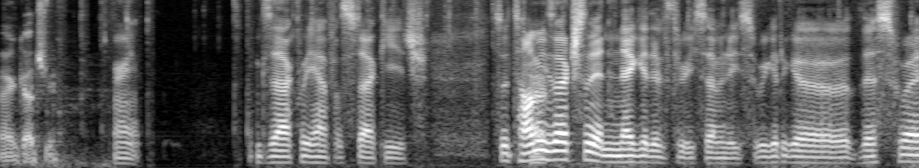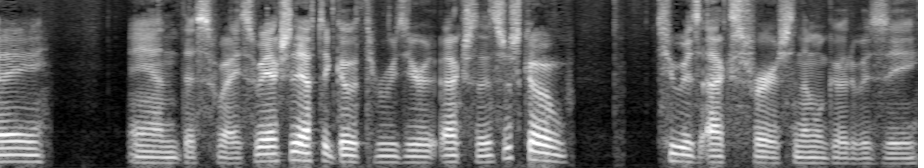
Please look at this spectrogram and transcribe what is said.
Alright, got you. Alright. Exactly half a stack each. So Tommy's actually at negative 370, so we gotta go this way and this way. So we actually have to go through zero. Actually, let's just go to his X first, and then we'll go to his Z.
